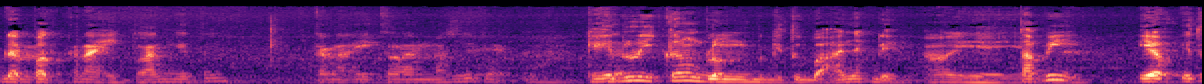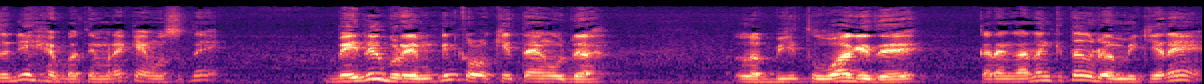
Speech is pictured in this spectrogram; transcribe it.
dapat kena iklan gitu kena iklan maksudnya kayak wah, kayak dulu iklan belum begitu banyak deh. Oh iya iya tapi ya itu dia hebatnya mereka yang maksudnya beda bro ya mungkin kalau kita yang udah lebih tua gitu ya kadang-kadang kita udah mikirnya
